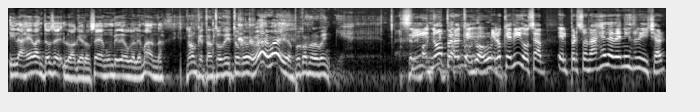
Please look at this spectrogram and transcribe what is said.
Y la jeva entonces lo aquerosea en un video que le manda. No, que están toditos que. "Wey, wey", después cuando lo ven. se Sí, no, pero es, que, es lo que digo. O sea, el personaje de Dennis Richard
